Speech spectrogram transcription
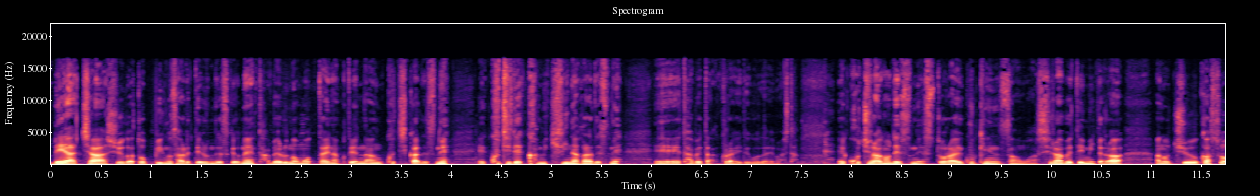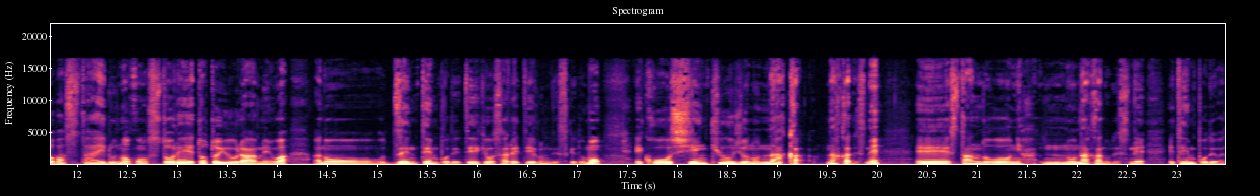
レアチャーシューがトッピングされてるんですけどね、食べるのもったいなくて何口かですね、え口で噛み切りながらですね、えー、食べたくらいでございました。えこちらのですね、ストライクンさんは調べてみたら、あの中華そばスタイルのこのストレートというラーメンは、あのー、全店舗で提供されているんですけども、え甲子園球場の中、中ですね、えー、スタンドにの中のですね、店舗では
